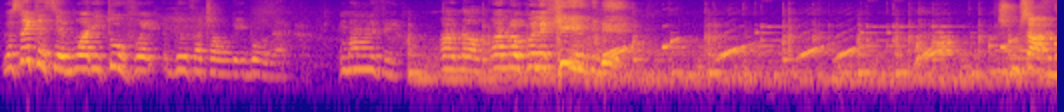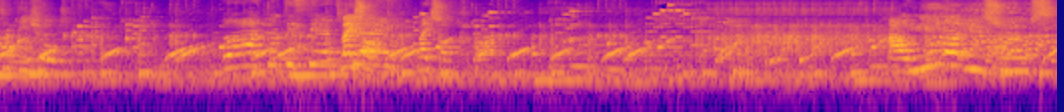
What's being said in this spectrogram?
Lo sai che se muori tu noi facciamo game over? Ma non è vero. Ah no, ah no, quelle kill. Scusate, troppi giochi. Ah, tutti sti let's Vai sotto, vai sotto. A ognuno il sus.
